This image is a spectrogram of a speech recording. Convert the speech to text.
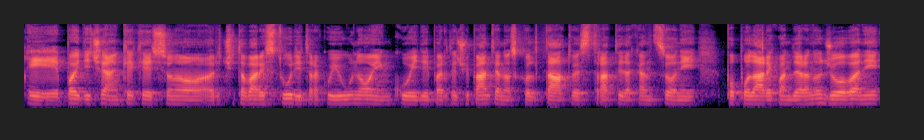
e poi dice anche che ci sono, cita vari studi, tra cui uno in cui dei partecipanti hanno ascoltato estratti da canzoni popolari quando erano giovani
